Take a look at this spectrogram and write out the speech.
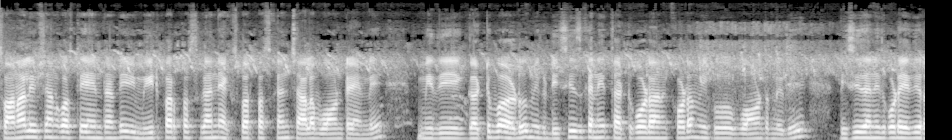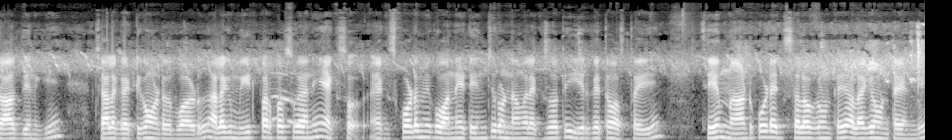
సోనాలి విషయానికి వస్తే ఏంటంటే ఇవి మీట్ పర్పస్ కానీ ఎక్స్ పర్పస్ కానీ చాలా బాగుంటాయండి. మీది గట్టుబాడు మీకు డిసీజ్ కానీ తట్టుకోవడానికి కూడా మీకు బాగుంటుంది ఇది. డిసీజ్ అనేది కూడా ఏది రాదు దీనికి. చాలా గట్టిగా ఉంటుంది బాడు. అలాగే మీట్ పర్పస్ కానీ ఎక్స్ ఎగ్స్ కూడా మీకు వన్ ఎయిటీ నుంచి రెండు వందల ఎగ్స్ అయితే ఇయర్కి అయితే వస్తాయి. సేమ్ నాటుకోడి ఎగ్స్ ఎలాగ ఉంటాయి అలాగే ఉంటాయండి.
